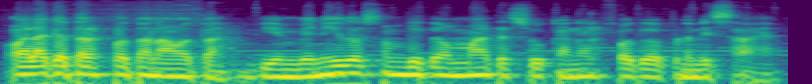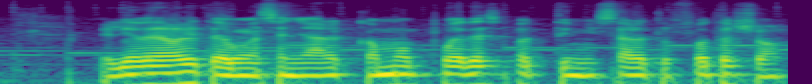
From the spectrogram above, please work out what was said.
Hola, ¿qué tal fotonautas? Bienvenidos a un video más de su canal Foto de Aprendizaje. El día de hoy te voy a enseñar cómo puedes optimizar tu Photoshop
